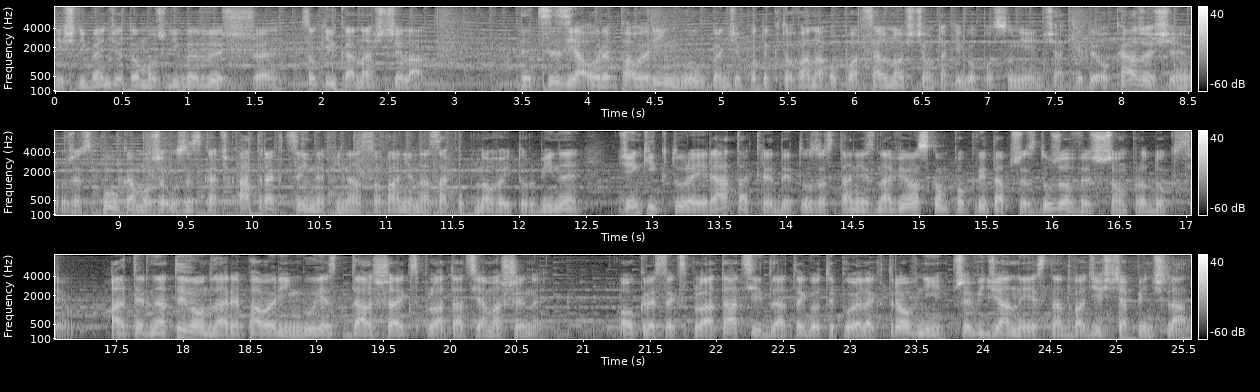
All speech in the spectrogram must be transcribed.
jeśli będzie to możliwe wyższe, co kilkanaście lat. Decyzja o repoweringu będzie podyktowana opłacalnością takiego posunięcia, kiedy okaże się, że spółka może uzyskać atrakcyjne finansowanie na zakup nowej turbiny, dzięki której rata kredytu zostanie z nawiązką pokryta przez dużo wyższą produkcję. Alternatywą dla repoweringu jest dalsza eksploatacja maszyny. Okres eksploatacji dla tego typu elektrowni przewidziany jest na 25 lat.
